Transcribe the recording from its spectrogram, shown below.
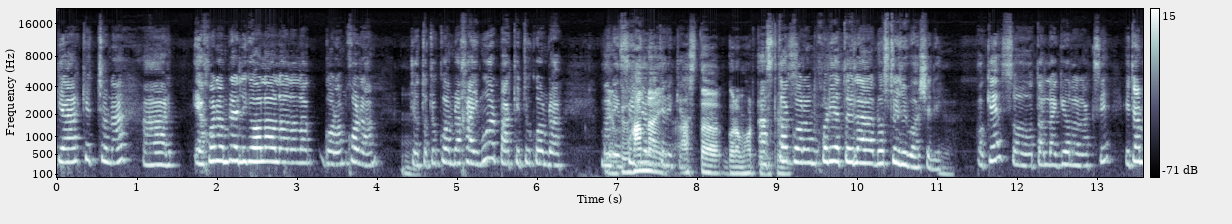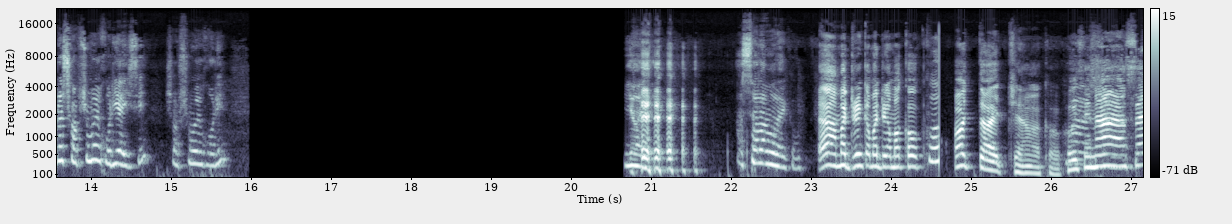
গিয়ে আর কিচ্ছু না, আর এখন আমরা এলিগে ওলা ওলা ওলা গরম করাম। যতটুকু আমরা খাইমু আর বাকিটুকু আমরা মানে আস্তা গরম হরতে আস্তা গরম করিয়া তৈলা নষ্ট হয়ে যাব আসলে। ওকে? সো তার লাগে ওলা রাখছি। এটা আমরা সবসময় করি আইছি সবসময় করি। আসসালামু আলাইকুম। আমার ড্রিঙ্ক আমার ড্রিঙ্ক আমার কোক তো আচ্ছা আমার কোক হইছে না আছে?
